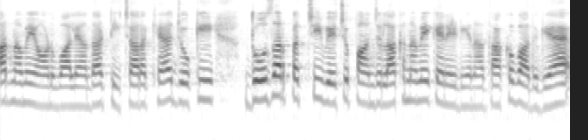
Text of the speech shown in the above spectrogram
4,85,000 ਨਵੇਂ ਆਉਣ ਵਾਲਿਆਂ ਦਾ ਟੀਚਾ ਰੱਖਿਆ ਹੈ, ਜੋ ਕਿ 2025 ਵਿੱਚ 5 ਲੱਖ ਨਵੇਂ ਕੈਨੇਡੀਅਨਾਂ ਤੱਕ ਵਧ ਗਿਆ ਹੈ।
